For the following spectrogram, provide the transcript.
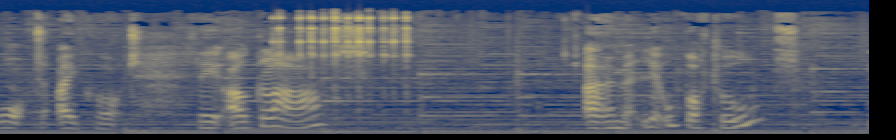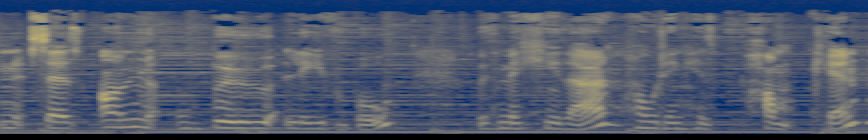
what I got. They are glass um, little bottles and it says unbelievable with Mickey there holding his pumpkin.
